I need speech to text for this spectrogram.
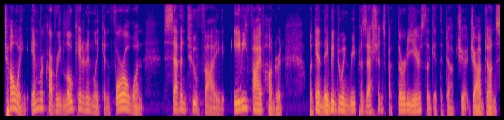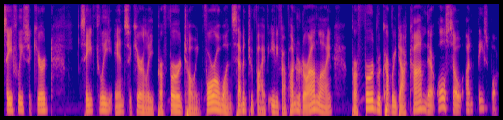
towing in recovery located in Lincoln, 401 725 8500. Again, they've been doing repossessions for 30 years. They'll get the job done safely, secured safely and securely. Preferred Towing, 401 725 8500 or online, preferredrecovery.com. They're also on Facebook.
